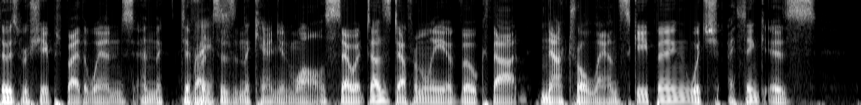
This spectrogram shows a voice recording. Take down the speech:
those were shaped by the wind and the differences in the canyon walls. So it does definitely evoke that natural landscaping, which I think is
